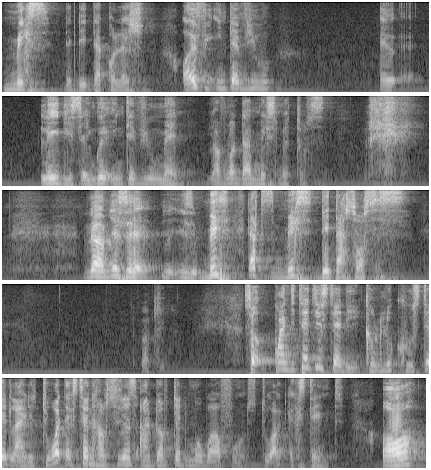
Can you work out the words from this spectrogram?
mixed the data collection, or if you interview uh, ladies and go interview men, you have not done mixed methods. no, I'm just saying, mixed, that is mixed data sources. Okay. So quantitative study can look who state like this. To what extent have students adopted mobile phones? To what extent? Or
